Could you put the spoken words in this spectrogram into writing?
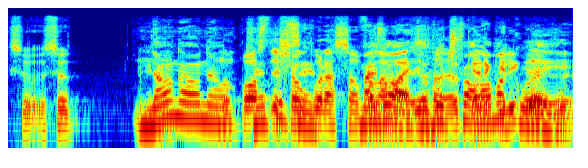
Se, se eu não, não, não. Não posso 100%. deixar o coração Mas, falar ó, mais. Eu vou te falar uma coisa.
